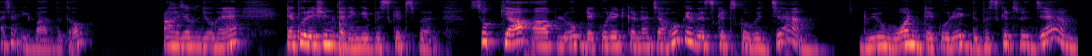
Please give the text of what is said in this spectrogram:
अच्छा एक बात बताओ आज हम जो हैं डेकोरेशन करेंगे बिस्किट्स पर। सो so, क्या आप लोग डेकोरेट करना चाहोगे बिस्किट्स को with jam do you want decorate the biscuits with jam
